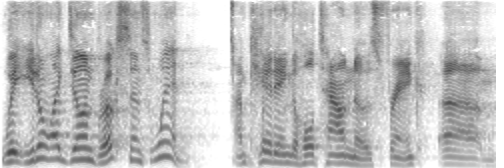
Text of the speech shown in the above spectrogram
Wait, you don't like Dillon Brooks since when? I'm kidding. The whole town knows Frank. Um,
